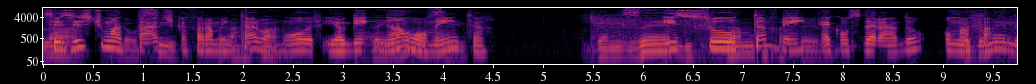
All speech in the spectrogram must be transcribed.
Se existe uma tática para aumentar o amor e alguém não o aumenta, isso também é considerado uma falha.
